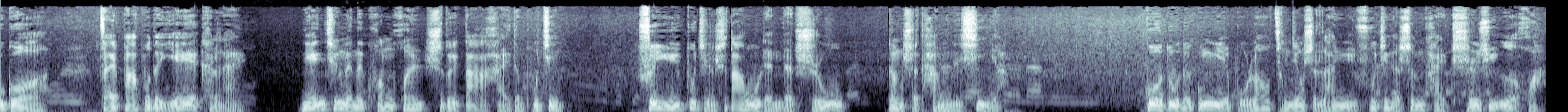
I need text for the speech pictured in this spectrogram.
不过，在巴布的爷爷看来，年轻人的狂欢是对大海的不敬。飞鱼不仅是达悟人的食物，更是他们的信仰。过度的工业捕捞曾经使蓝屿附近的生态持续恶化，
